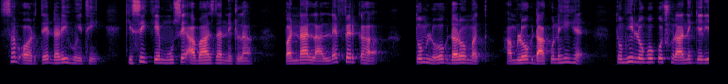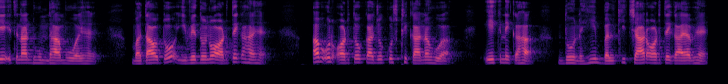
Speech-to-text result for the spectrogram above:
सब औरतें डरी हुई थीं। किसी के मुँह से आवाज़ न निकला। पन्ना लाल ने फिर कहा, तुम लोग डरो मत, हम लोग डाकू नहीं हैं। तुम ही लोगों को छुड़ाने के लिए इतना धूमधाम हुआ है। बताओ तो ये दोनों औरतें कहाँ हैं? अब उन औरतों का जो कुछ ठिकाना हुआ, एक ने कहा, दो नहीं, बल्कि चार औरतें गायब हैं।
